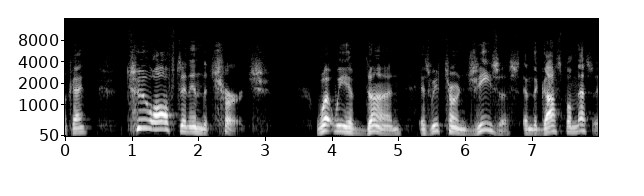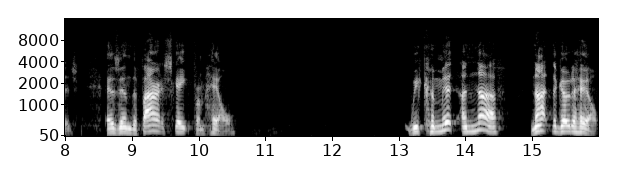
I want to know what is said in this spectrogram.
Okay? Too often in the church, what we have done is we've turned Jesus and the gospel message as in the fire escape from hell we commit enough not to go to hell.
